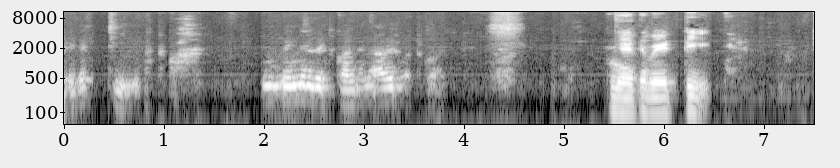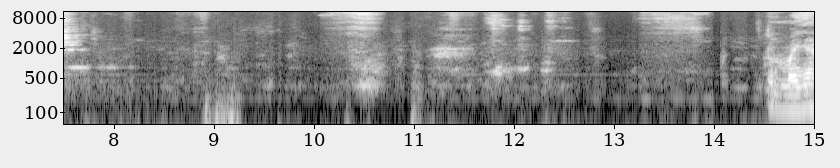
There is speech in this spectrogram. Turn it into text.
వేడిగా టీ. పట్టుకోవాలి వెన్నెలు పెట్టుకోవాలి కానీ ఆవిరి పట్టుకోవాలి నేనైతే వెయిట్ అమ్మయ్యా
